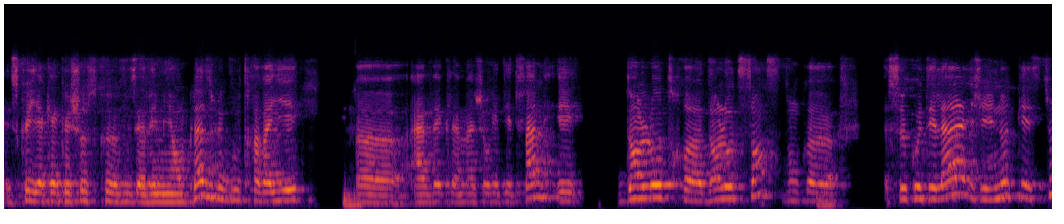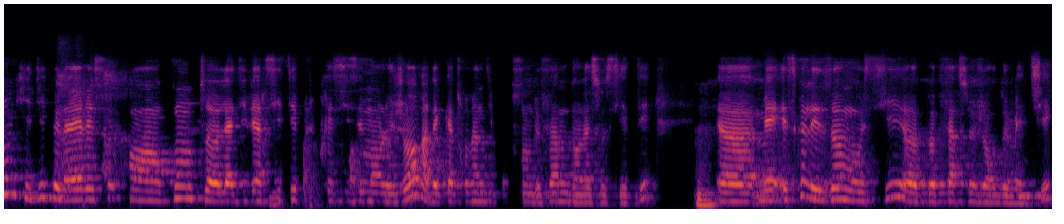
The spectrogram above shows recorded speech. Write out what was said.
Est-ce qu'il y a quelque chose que vous avez mis en place vu que vous travaillez Mmh. Euh, avec la majorité de femmes. Et dans l'autre, euh, dans l'autre sens, donc euh, ce côté-là, j'ai une autre question qui dit que la RSE prend en compte la diversité, plus précisément le genre, avec 90% de femmes dans la société. Mmh. mais est-ce que les hommes aussi peuvent faire ce genre de métier?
